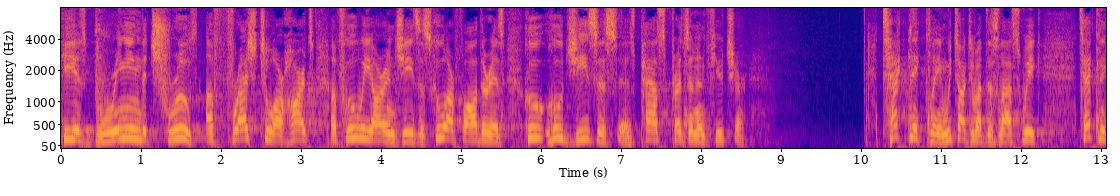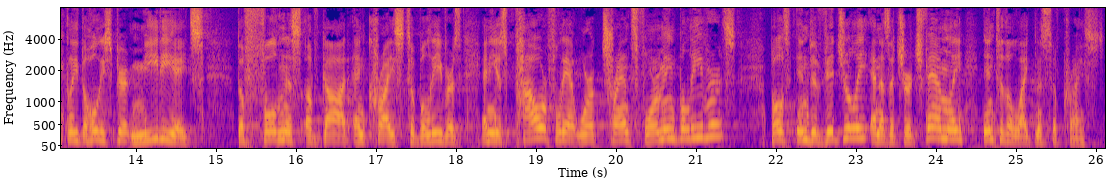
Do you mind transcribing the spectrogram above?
He is bringing the truth afresh to our hearts of who we are in Jesus, who our Father is, who, who Jesus is, past, present, and future. Technically, and we talked about this last week, technically, the Holy Spirit mediates the fullness of God and Christ to believers, and He is powerfully at work transforming believers, both individually and as a church family, into the likeness of Christ.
